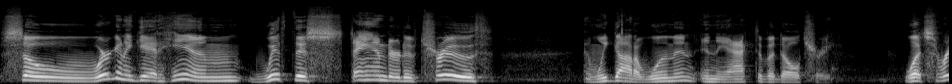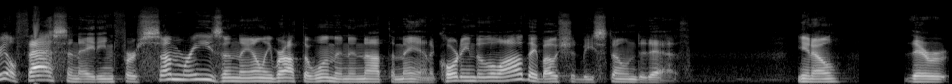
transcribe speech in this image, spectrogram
So we're going to get him with this standard of truth and we got a woman in the act of adultery. What's real fascinating, for some reason, they only brought the woman and not the man. According to the law, they both should be stoned to death. You know, there,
